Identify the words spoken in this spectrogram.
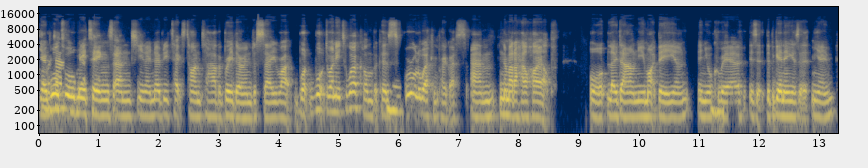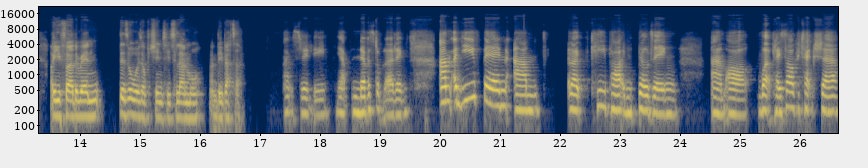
yeah wall to wall meetings and you know nobody takes time to have a breather and just say right what what do i need to work on? Because mm-hmm. we're all a work in progress um no matter how high up or low down you might be in, in your mm-hmm. career. Is it the beginning? Is it you know are you further in? There's always opportunity to learn more and be better. Absolutely. Yeah never stop learning. Um and you've been um like key part in building um, our workplace architecture,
